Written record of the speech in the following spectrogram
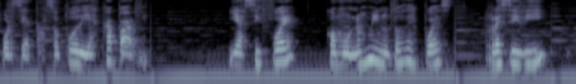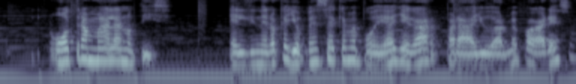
por si acaso podía escaparme. Y así fue como unos minutos después recibí otra mala noticia. El dinero que yo pensé que me podía llegar para ayudarme a pagar eso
